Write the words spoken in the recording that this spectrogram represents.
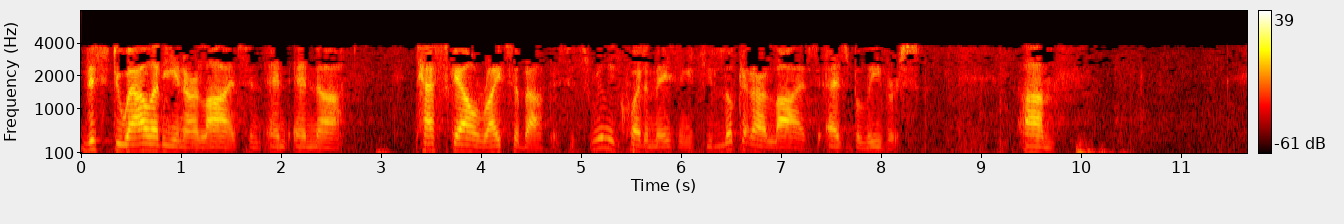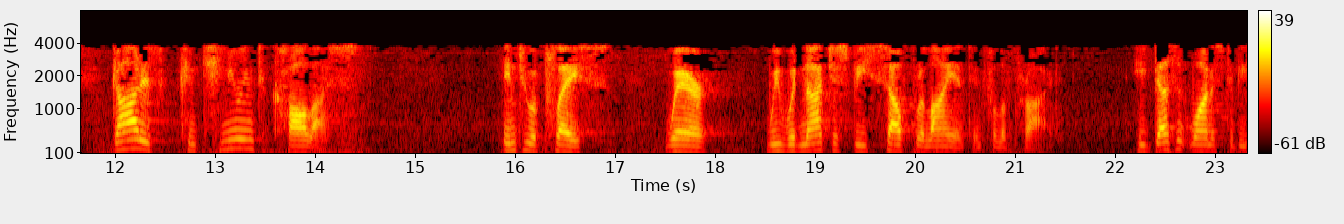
this duality in our lives, and and, and uh, Pascal writes about this. It's really quite amazing if you look at our lives as believers. Um, God is continuing to call us into a place where we would not just be self reliant and full of pride. He doesn't want us to be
